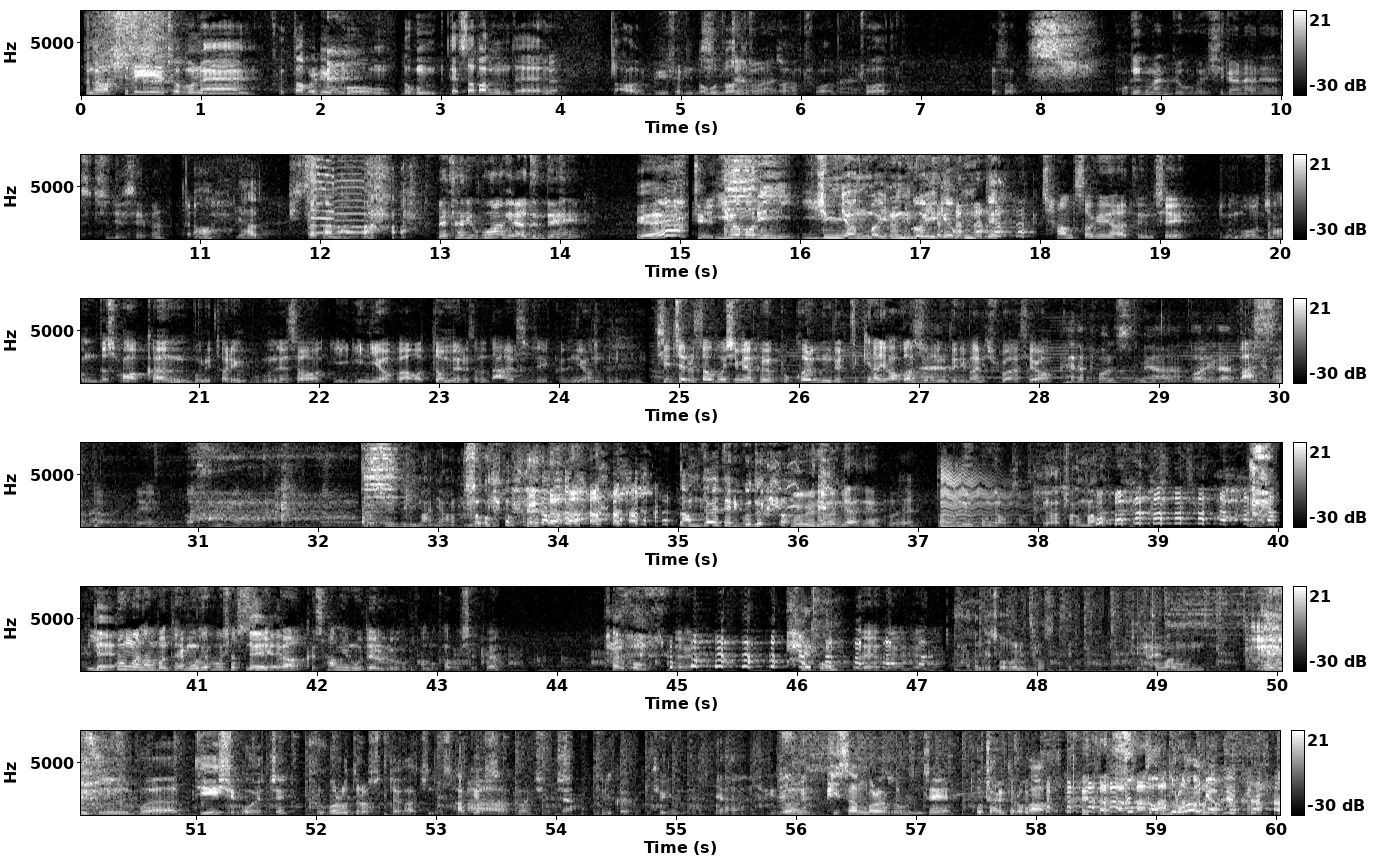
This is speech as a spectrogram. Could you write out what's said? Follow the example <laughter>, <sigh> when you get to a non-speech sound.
근데 확실히 저번에 그 W60 녹음 때 써봤는데 네. 아 뮤지션이 너무 진짜 좋아하더라고. 좋아하죠. 아, 좋아 네. 좋아하더라고. 그래서 고객 만족을 실현하는 스튜디오 세븐? 어? 야 비싸잖아. <laughs> 배터리 호황이라던데 예? 지금 잃어버린 20년 막 이런 거 얘기하고 있는데 차음성이라든지 뭐 좀 더 정확한 모니터링 부분에서 이 in-ear가 어떤 면에서는 나을 수도 있거든요. 음, 실제로 써보시면 그 보컬 분들 특히나 여가수 분들이 많이 좋아하세요. 헤드폰 쓰면 머리가 맞습니다. 들리거나 네, 맞습니다. 여자애들이 많이 안 와서 <laughs> 남자애들이거든. 그거 왜 그런지 아세요? 왜? W60이 없어서 야 잠깐만. 네. 60은 한번 데모 해보셨으니까 네. 그 상위 모델로 한번 가보실까요? 80, 네, 80. 네, 네, 네. 네. 아 근데 저번에 들었을 때 되게 좋았는데 그 뭐야 DAC 뭐였지? 그걸로 들었을 때가 진짜 아 사기였어 그건 진짜 드릴까요? 뒤에 있는데. 야 이건 비싼 거라서 그런지 더 잘 들어가 <laughs> 쑥 하고 들어가 그냥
